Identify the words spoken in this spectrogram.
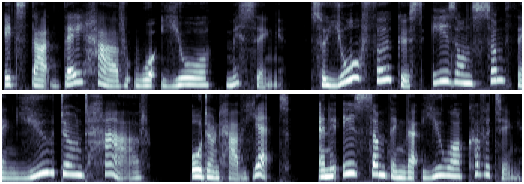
it's that they have what you're missing. So your focus is on something you don't have or don't have yet, and it is something that you are coveting.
